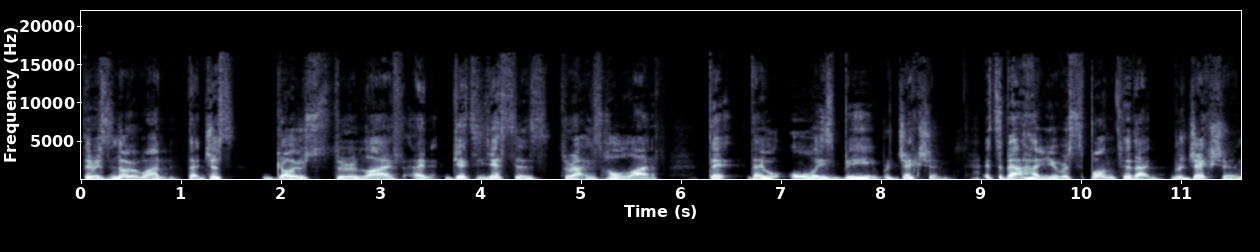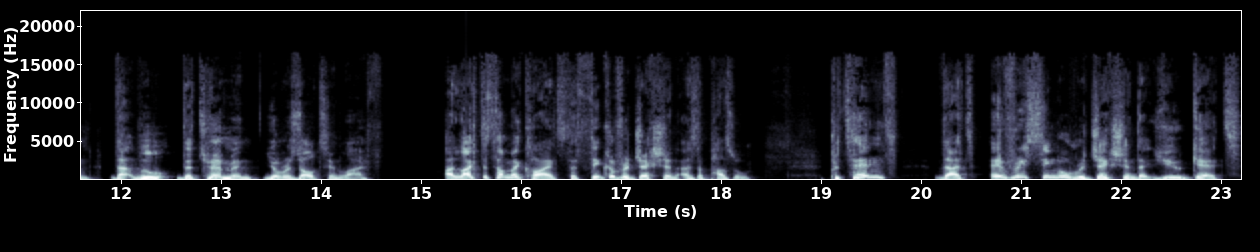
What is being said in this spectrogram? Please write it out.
There is no one that just goes through life and gets yeses throughout his whole life. There, there will always be rejection. It's about how you respond to that rejection that will determine your results in life. I like to tell my clients to think of rejection as a puzzle. Pretend that every single rejection that you get,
